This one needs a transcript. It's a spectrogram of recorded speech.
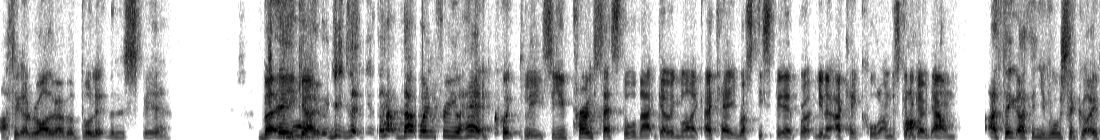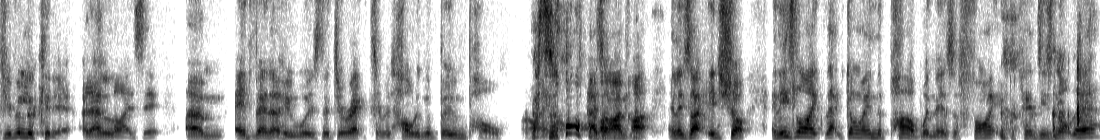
I think I'd rather have a bullet than a spear. But there you go. That, that went through your head quickly. So you processed all that, going like, okay, rusty spear, but you know, okay, cool. I'm just going to go down. I think I think you've also got if you ever look at it and analyze it, um, Ed Venner, who was the director, is holding a boom pole, right? As I'm, uh, and he's like in shot, and he's like that guy in the pub when there's a fight who pretends he's not there.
